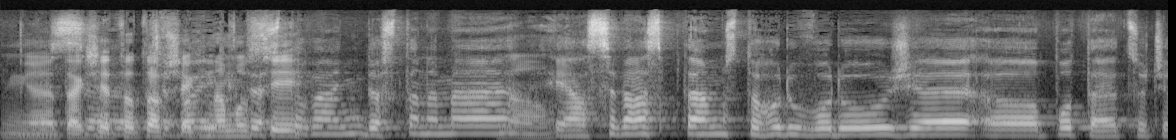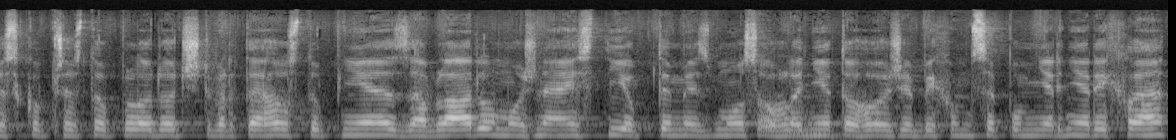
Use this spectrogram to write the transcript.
My Takže toto všechno musí... testování dostaneme. No. Já se vás ptám z toho důvodu, že eh, poté, co Česko přestoupilo do čtvrtého stupně, zavládl možná jistý optimismus ohledně hmm. toho, že bychom se poměrně rychle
